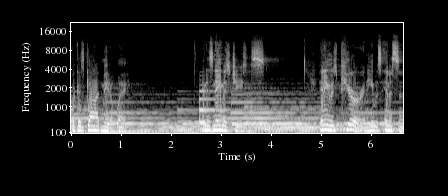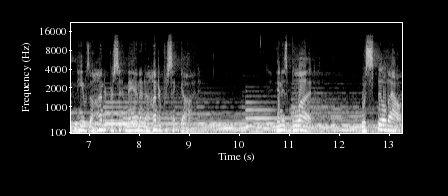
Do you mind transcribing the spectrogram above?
Because God made a way. And his name is Jesus. And he was pure and he was innocent and he was 100% man and 100% God. And his blood was spilled out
